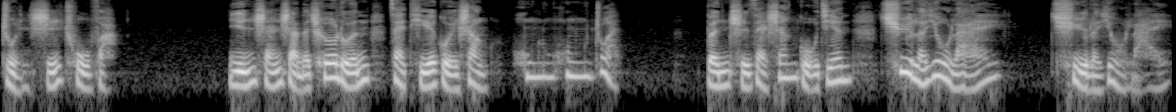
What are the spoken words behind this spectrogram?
准时出发。银闪闪的车轮在铁轨上轰隆轰隆转，奔驰在山谷间去了又来，去了又来。”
